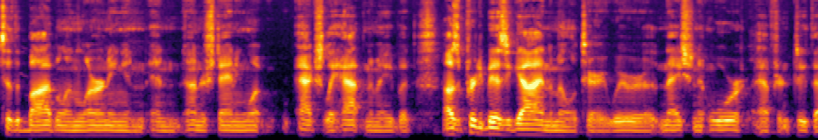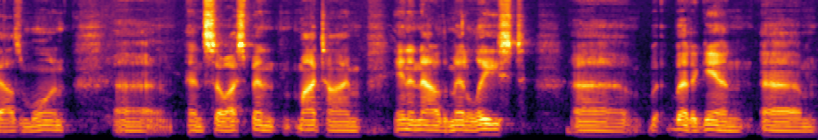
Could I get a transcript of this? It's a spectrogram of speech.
to the Bible and learning and, and understanding what actually happened to me. But I was a pretty busy guy in the military. We were a nation at war after 2001. Uh, and so I spent my time in and out of the Middle East. Uh, but, but, again, um,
